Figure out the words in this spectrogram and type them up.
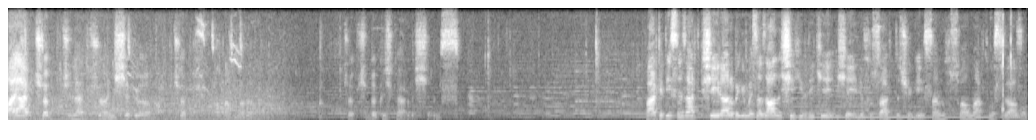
Bayağı bir çöpçüler şu an iş yapıyor. Çöp adamları. Çöpçü bakıcı kardeşlerimiz. Fark ettiyseniz artık şehire araba girmesi azaldı. Şehirdeki şey nüfus arttı çünkü insan nüfus falan artması lazım.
